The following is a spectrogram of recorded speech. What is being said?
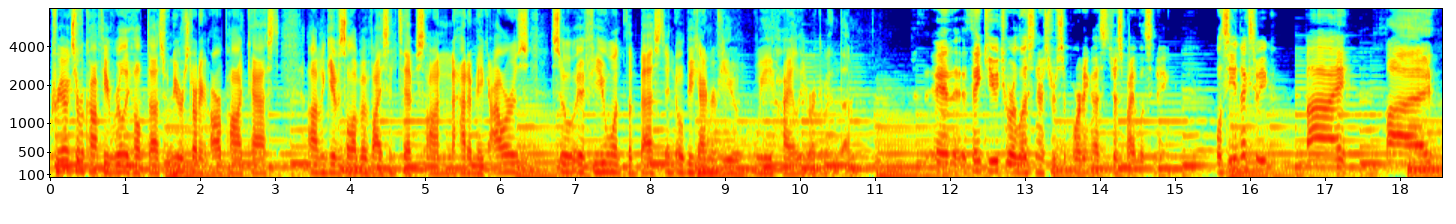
Creogs Over Coffee really helped us when we were starting our podcast um, and gave us a lot of advice and tips on how to make ours. So if you want the best in OB-GYN review, we highly recommend them. And thank you to our listeners for supporting us just by listening. We'll see you next week. Bye. Bye.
